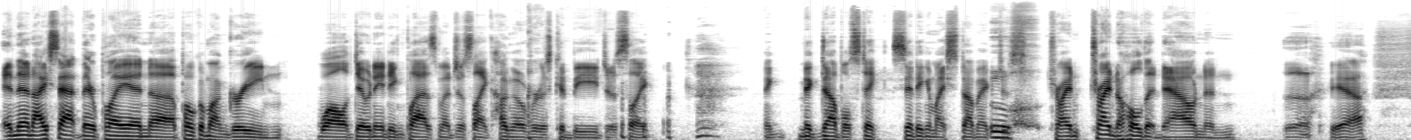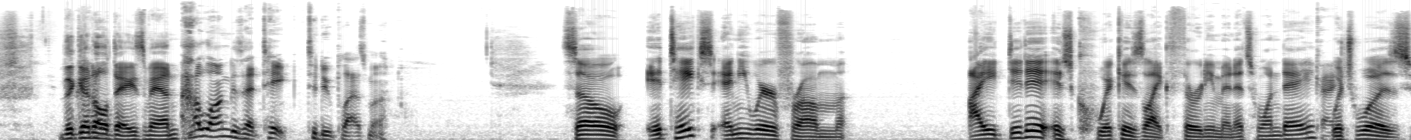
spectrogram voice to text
And then I sat there playing uh, Pokemon Green while donating plasma, just like hungover as could be, just like McDouble stick sitting in my stomach, just trying trying to hold it down, and ugh, yeah, the good old days, man. How long does that take to do plasma? So it takes anywhere from. I did it as quick as like 30 minutes one day, Okay. which was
